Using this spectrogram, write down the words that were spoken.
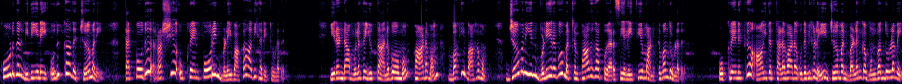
கூடுதல் நிதியினை ஒதுக்காத ஜெர்மனி தற்போது ரஷ்ய உக்ரைன் போரின் விளைவாக அதிகரித்துள்ளது. இரண்டாம் உலக யுத்த அனுபவமும் பாடமும் வகிபாகமும் ஜெர்மனியின் வெளியுறவு மற்றும் பாதுகாப்பு அரசியலை தீர்மானித்து வந்துள்ளது. உக்ரைனுக்கு ஆயுத தளவாட உதவிகளை ஜெர்மன் வழங்க முன்வந்துள்ளமை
